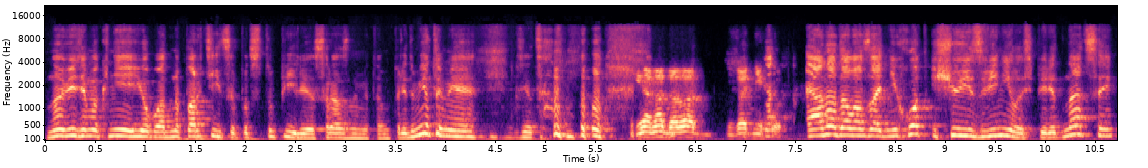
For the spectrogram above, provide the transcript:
но, видимо, к ней ее однопартийцы подступили с разными там предметами где-то. И она дала задний ход. И она дала задний ход, еще и извинилась перед нацией.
